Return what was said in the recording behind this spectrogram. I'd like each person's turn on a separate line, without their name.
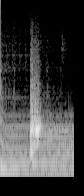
you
